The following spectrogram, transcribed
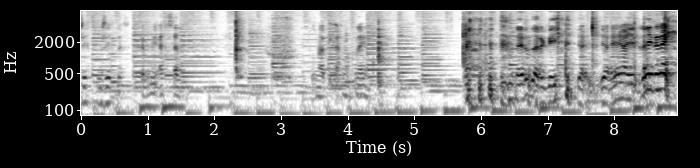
Voorzichtig, voorzichtig. Ik heb het nu echt zelf. Volgens mij heb je echt nog geen. Nee, dat werkt niet. Ja, ja, ja, ja. Nee, nee, nee.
